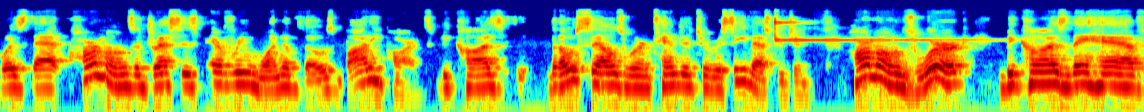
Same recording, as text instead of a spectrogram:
was that hormones addresses every one of those body parts because those cells were intended to receive estrogen. Hormones work because they have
